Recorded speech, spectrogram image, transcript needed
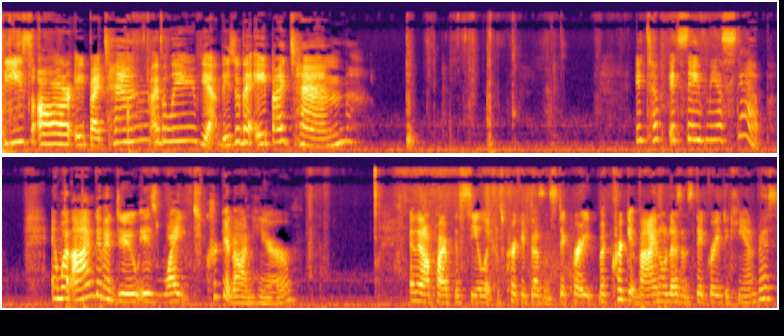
These are 8 by 10 I believe. Yeah, these are the 8 by 10 It took, it saved me a step. And what I'm gonna do is white Cricut on here. And then I'll probably have to seal it because Cricut doesn't stick great, but Cricut vinyl doesn't stick great to canvas.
